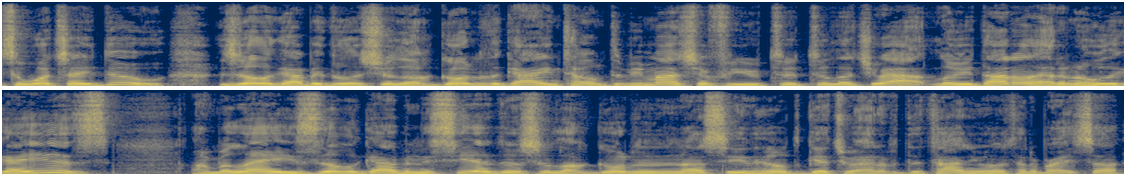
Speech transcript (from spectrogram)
So what should I do? Go to the guy and tell him to be masha for you to, to let you out. Lo I don't know who the guy is. Amalei zil gab nisia doshalach. Go to the nasi and he'll get you out of it. The Tanya went to the brisa.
